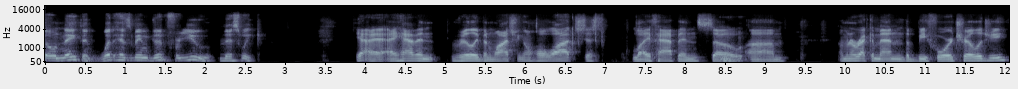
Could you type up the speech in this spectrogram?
So, Nathan, what has been good for you this week? Yeah, I, I haven't really been watching a whole lot. It's just life happens. So um I'm gonna recommend the Before trilogy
